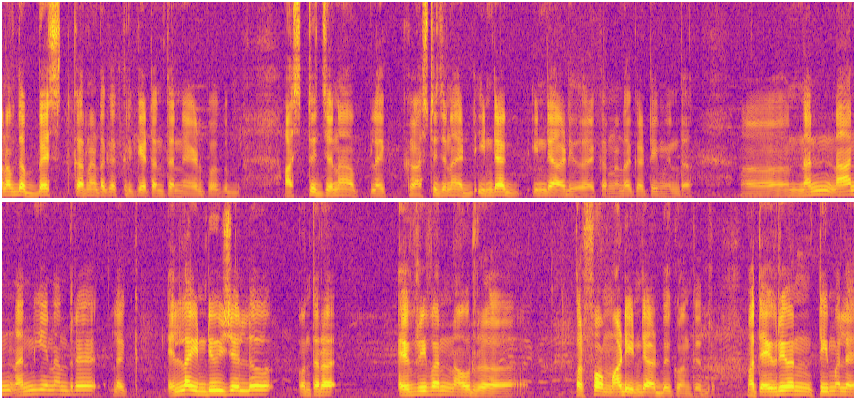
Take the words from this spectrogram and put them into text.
one of the best Karnataka cricket ಅಂತಲೇ ಹೇಳ್ಬೋದು. ಅಷ್ಟು ಜನ ಲೈಕ್ ಅಷ್ಟು ಜನ ಇಂಡಿಯಾ ಇಂಡಿಯಾ ಆಡಿದ್ದಾರೆ ಕರ್ನಾಟಕ ಟೀಮಿಂದ ನನ್ನ ನಾನು ನನಗೇನಂದರೆ ಲೈಕ್ ಎಲ್ಲ ಇಂಡಿವಿಜುವಲ್ಲು ಒಂಥರ ಎವ್ರಿ ಒನ್ ಅವ್ರು ಪರ್ಫಾರ್ಮ್ ಮಾಡಿ ಇಂಡಿಯಾ ಆಡಬೇಕು ಅಂತಿದ್ರು. ಮತ್ತು ಎವ್ರಿ ಒನ್ ಟೀಮಲ್ಲೇ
